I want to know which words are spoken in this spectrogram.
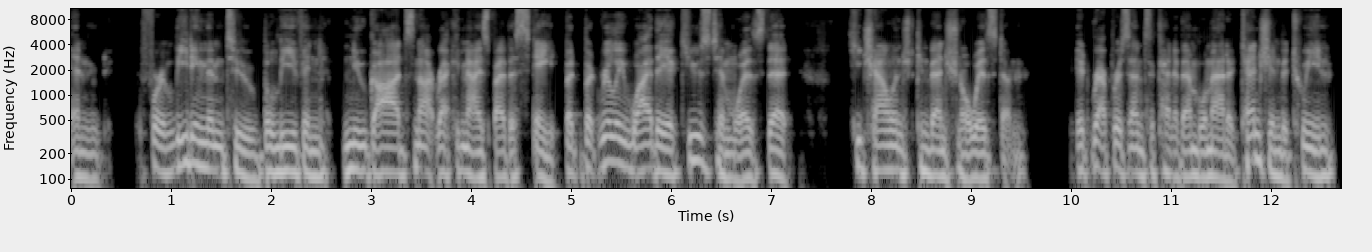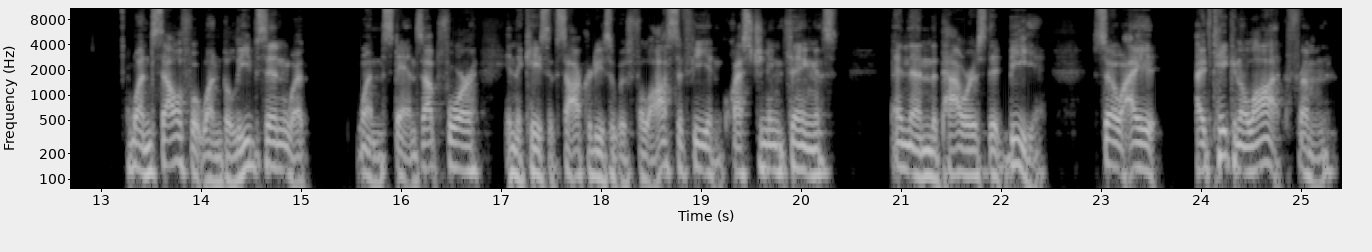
and for leading them to believe in new gods not recognized by the state. But, but really, why they accused him was that he challenged conventional wisdom. It represents a kind of emblematic tension between oneself, what one believes in, what one stands up for. In the case of Socrates, it was philosophy and questioning things, and then the powers that be. So I I've taken a lot from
